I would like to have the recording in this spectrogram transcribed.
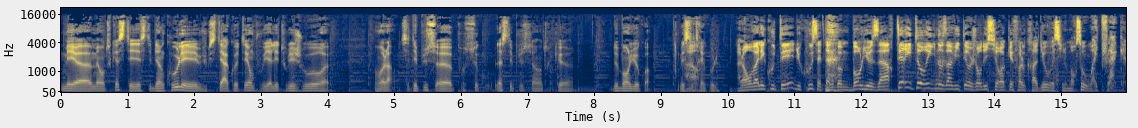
Mais euh, mais en tout cas c'était bien cool et vu que c'était à côté on pouvait y aller tous les jours. euh, voilà, c'était plus euh, pour ce là c'était plus un truc de banlieue quoi. Mais c'était Alors, très cool. Alors on va l'écouter, du coup cet album Banlieusard, Territory, nos invités aujourd'hui sur Rock et Folk Radio, voici le morceau White Flag.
